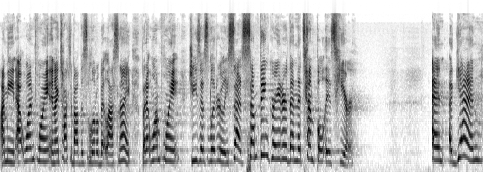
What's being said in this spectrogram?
I mean, at one point, and I talked about this a little bit last night, but at one point, Jesus literally says, Something greater than the temple is here. And again,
